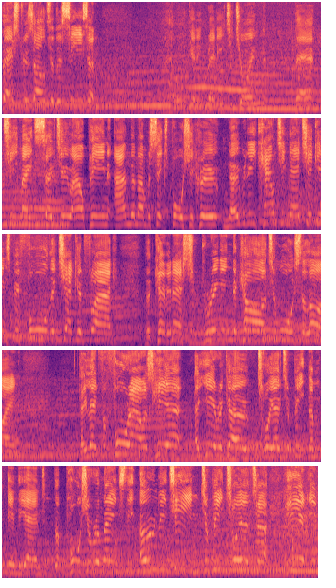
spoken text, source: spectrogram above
best result of the season. They're all getting ready to join their teammates Sotu, Alpine and the number six Porsche crew. Nobody counting their chickens before the checkered flag, but Kevin Estre bringing the car towards the line. They led for four hours here a year ago. Toyota beat them in the end, but Porsche remains the only team to beat Toyota here in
